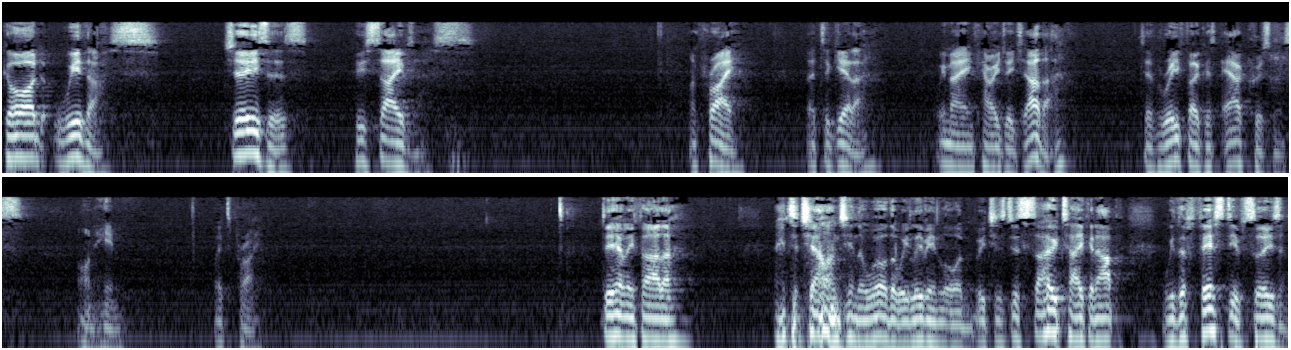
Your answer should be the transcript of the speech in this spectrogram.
God with us, Jesus who saves us. I pray that together we may encourage each other to refocus our Christmas on Him. Let's pray. Dear Heavenly Father, it's a challenge in the world that we live in, Lord, which is just so taken up with the festive season.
